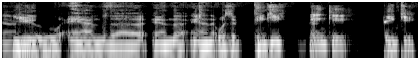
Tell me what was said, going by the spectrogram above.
Yeah. you and the and the and was it Pinky? Pinky. Pinky.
